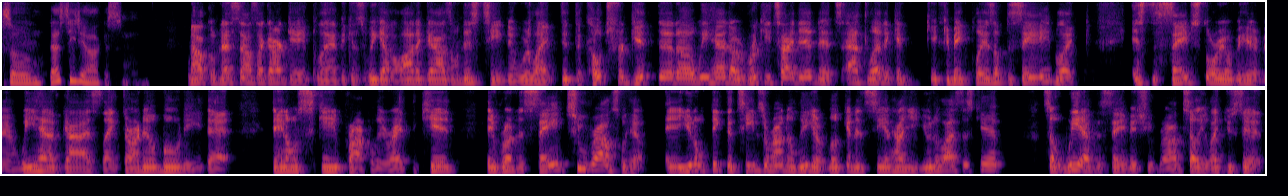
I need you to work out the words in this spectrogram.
So that's TJ Hawkins. Malcolm, that sounds like our game plan because we got a lot of guys on this team and we're like, did the coach forget that uh, we had a rookie tight end that's athletic and it can make plays up the seam? Like, it's the same story over here, man. We have guys like Darnell Mooney that they don't scheme properly, right? The kid, they run the same two routes with him. And you don't think the teams around the league are looking and seeing how you utilize this kid? So we have the same issue, bro. I'm telling you, like you said,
